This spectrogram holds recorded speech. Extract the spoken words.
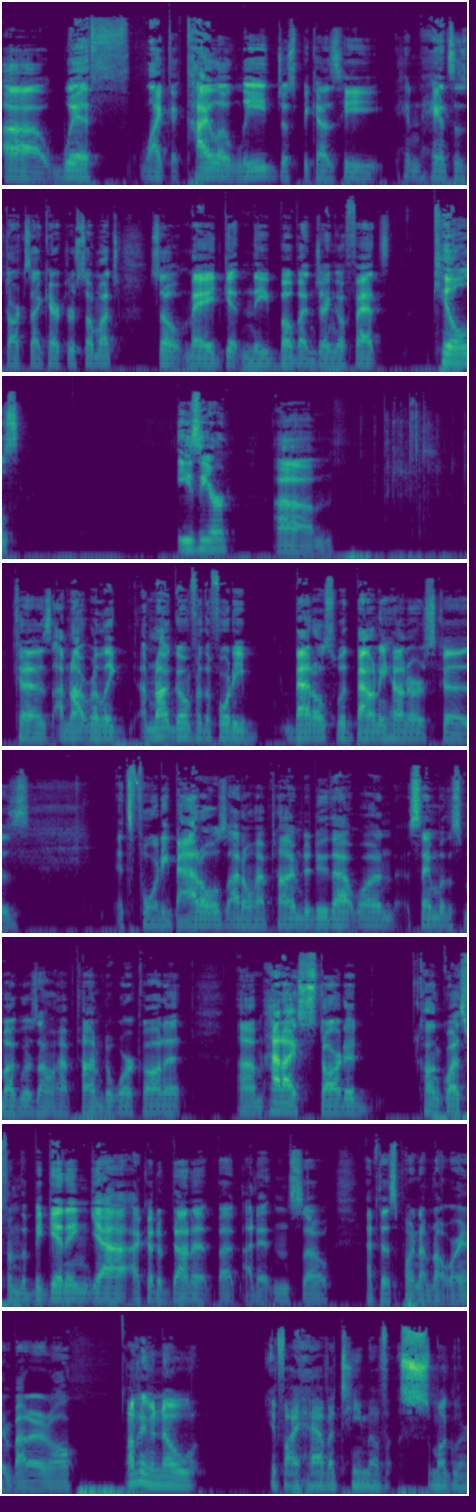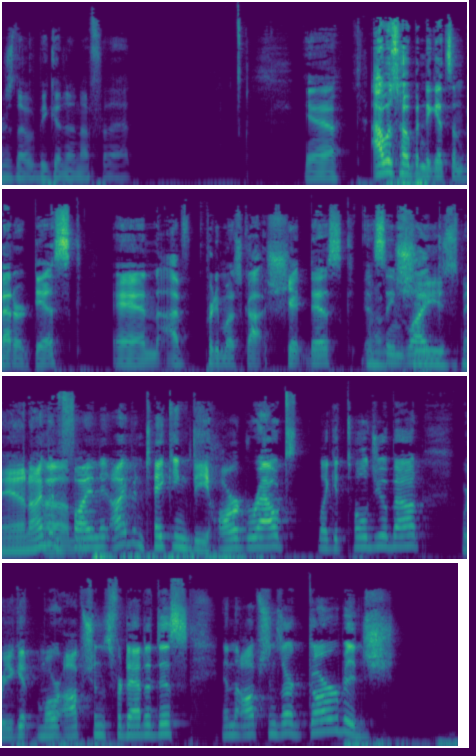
uh, with like a Kylo lead, just because he enhances dark side characters so much. So it made getting the Boba and Jango Fett kills easier. Um, because I'm not really, I'm not going for the 40 battles with bounty hunters because it's 40 battles. I don't have time to do that one. Same with the smugglers. I don't have time to work on it. Um, had I started Conquest from the beginning, yeah, I could have done it, but I didn't. So at this point, I'm not worrying about it at all. I don't even know if I have a team of smugglers that would be good enough for that. Yeah. I was hoping to get some better disc, and I've pretty much got shit disc, it Oh, seems like. jeez, man, I've been Um, finding, I've been taking the hard route, like it told you about, where you get more options for data disks, and the options are garbage.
